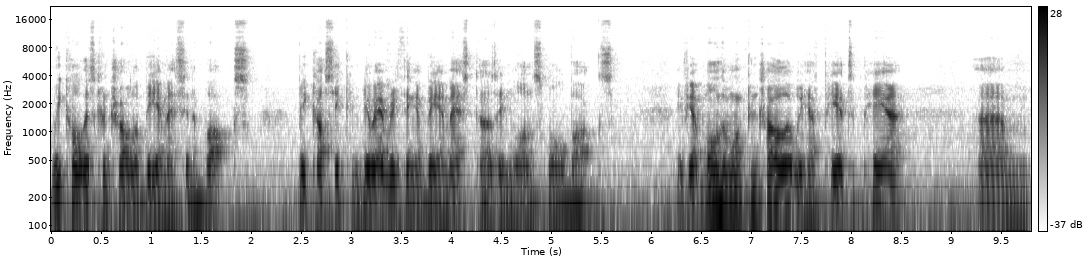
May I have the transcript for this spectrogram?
We call this controller BMS in a box because it can do everything a BMS does in one small box. If you have more than one controller, we have peer-to-peer -peer, um,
